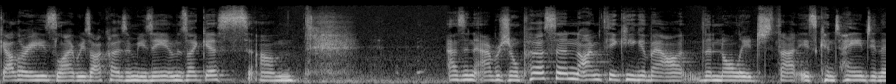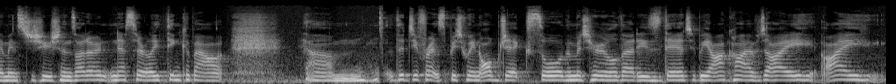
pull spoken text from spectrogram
galleries, libraries, archives, and museums, I guess. Um, as an Aboriginal person, I'm thinking about the knowledge that is contained in them institutions. I don't necessarily think about um, the difference between objects or the material that is there to be archived. I, I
